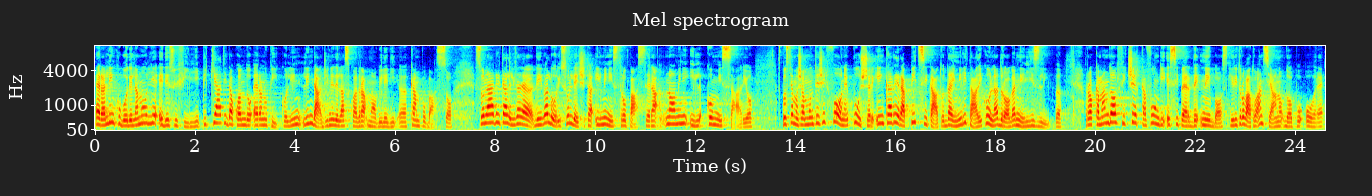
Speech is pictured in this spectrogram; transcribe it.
Era l'incubo della moglie e dei suoi figli, picchiati da quando erano piccoli, l'indagine della squadra mobile di eh, Campobasso. Solagrita l'Italia dei Valori sollecita il ministro Passera, nomini il commissario. Spostiamoci a Montecilfone, pusher in carriera pizzicato dai militari con la droga negli slip. Rocca Mandolfi cerca funghi e si perde nei boschi, ritrovato anziano dopo ore.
